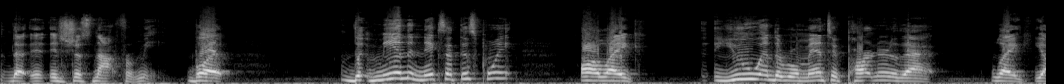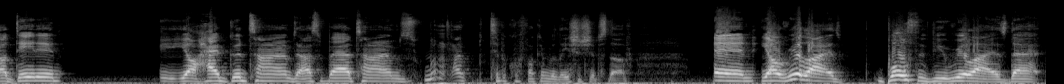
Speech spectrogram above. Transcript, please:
that it, it's just not for me. But the, me and the Knicks at this point are like you and the romantic partner that like y'all dated y'all had good times, y'all had bad times, typical fucking relationship stuff and y'all realize both of you realize that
